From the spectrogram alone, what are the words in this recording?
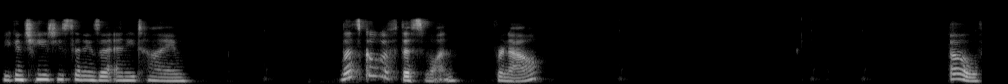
You can change these settings at any time. Let's go with this one for now. Oh,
